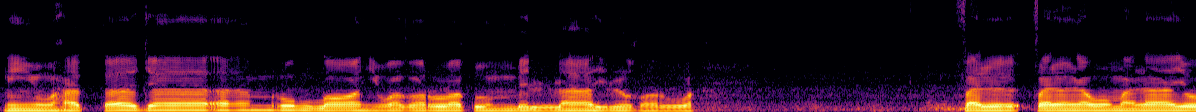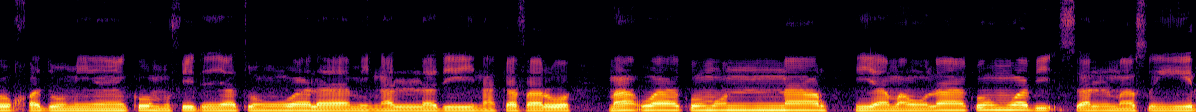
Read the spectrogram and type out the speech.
حتى جاء أمر الله وغركم بالله الغرور فاليوم لا يؤخذ منكم فدية ولا من الذين كفروا مأواكم النار هي مولاكم وبئس المصير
